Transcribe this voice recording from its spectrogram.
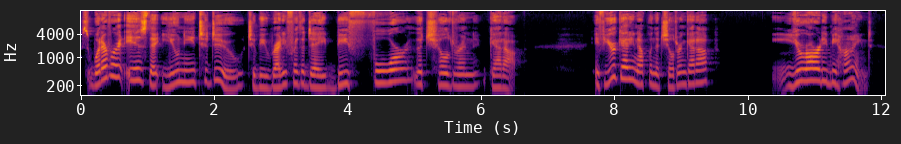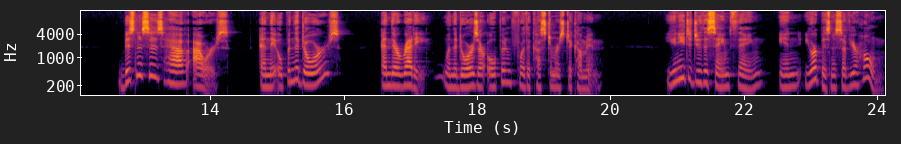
So whatever it is that you need to do to be ready for the day before the children get up. If you're getting up when the children get up, you're already behind. Businesses have hours and they open the doors and they're ready when the doors are open for the customers to come in. You need to do the same thing in your business of your home.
